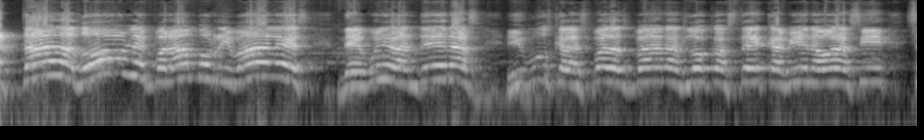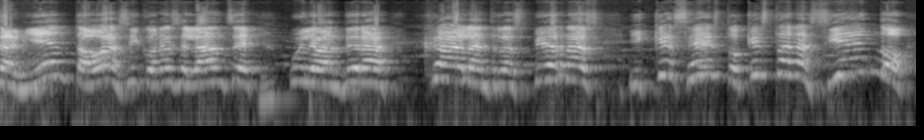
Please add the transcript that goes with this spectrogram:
patada doble para ambos rivales de Willy Banderas y busca las espadas vanas, loco azteca, viene ahora sí, se ahora sí con ese lance, Willy Banderas jala entre las piernas y ¿qué es esto? ¿Qué están haciendo?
